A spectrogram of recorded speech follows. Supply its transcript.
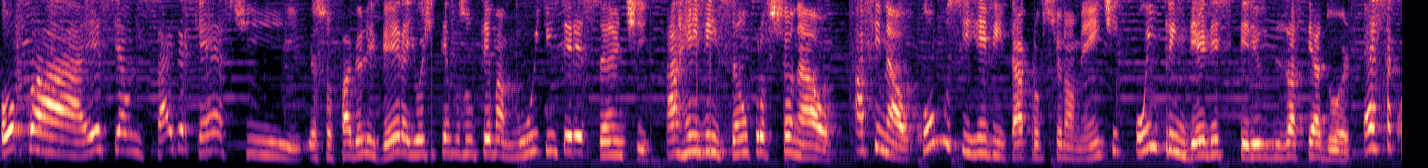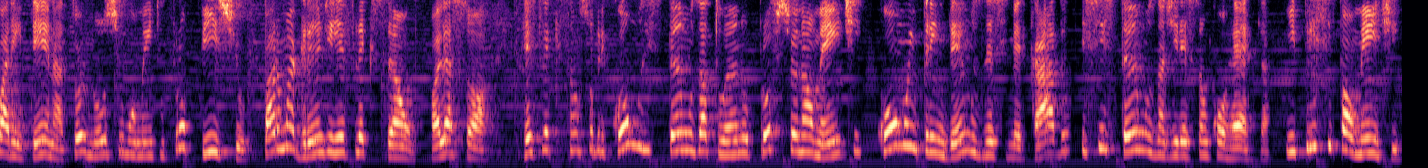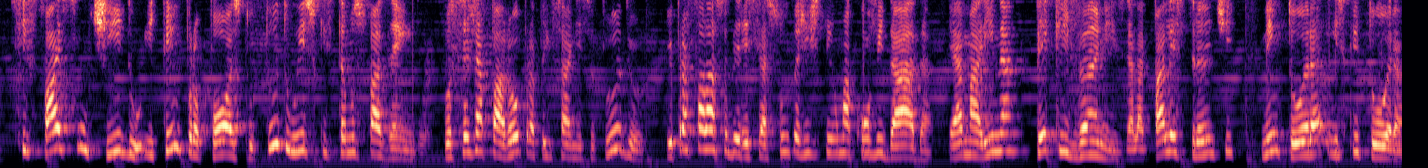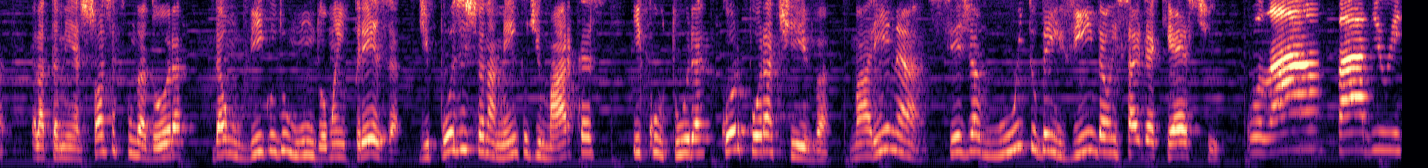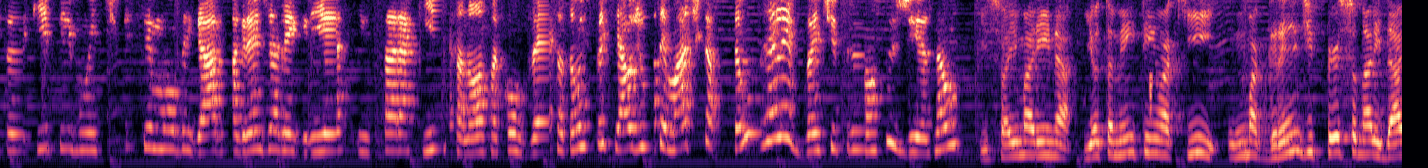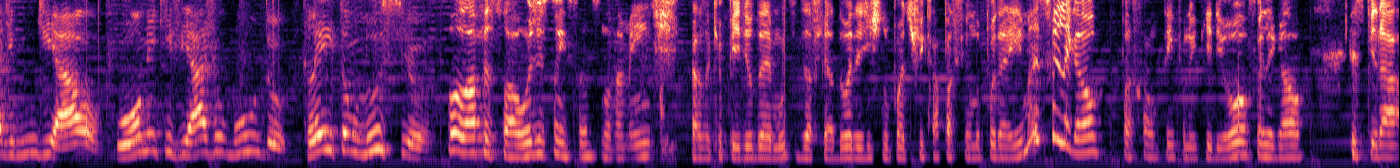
Opa, esse é o Insidercast. Eu sou Fábio Oliveira e hoje temos um tema muito interessante: a reinvenção profissional. Afinal, como se reinventar profissionalmente ou empreender nesse período desafiador? Essa quarentena tornou-se um momento propício para uma grande reflexão. Olha só, reflexão sobre como estamos atuando profissionalmente, como empreendemos nesse mercado e se estamos na direção correta. E principalmente, se faz sentido e tem propósito tudo isso que estamos fazendo. Você já parou para pensar nisso tudo? E para falar sobre esse assunto, a gente tem uma convidada. É a Marina Peclivanes. Ela é palestrante, mentora e escritora. Ela também é sócia fundadora da Umbigo do Mundo, uma empresa de posicionamento de marcas e cultura corporativa. Marina, seja muito bem-vinda ao Insidercast. Olá, Fábio e toda a equipe, muitíssimo obrigado. Uma grande alegria estar aqui nessa nossa conversa tão especial de uma temática tão relevante para os nossos dias, não? Isso aí, Marina. E eu também tenho aqui uma grande personalidade mundial, o homem que viaja o mundo, Cleiton Lúcio. Olá, pessoal. Hoje eu estou em Santos novamente, por causa que o período é muito desafiador e a gente não pode ficar passeando por aí, mas foi legal passar um tempo no interior, foi legal respirar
